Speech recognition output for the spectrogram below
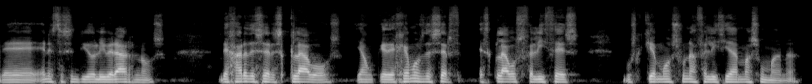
eh, en este sentido, liberarnos, dejar de ser esclavos y aunque dejemos de ser esclavos felices, busquemos una felicidad más humana?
